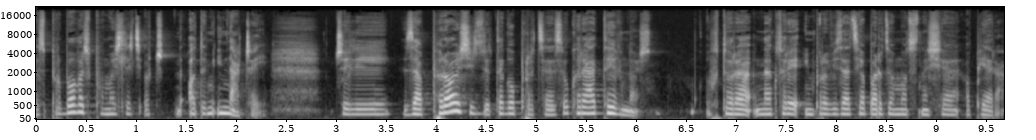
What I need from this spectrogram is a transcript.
y, spróbować pomyśleć o, o tym inaczej. Czyli zaprosić do tego procesu kreatywność, która, na której improwizacja bardzo mocno się opiera.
